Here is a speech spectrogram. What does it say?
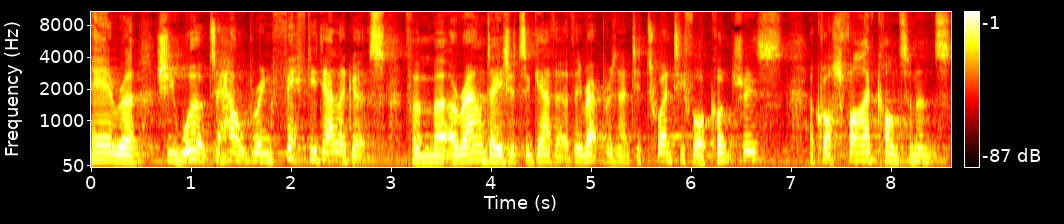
Here, uh, she worked to help bring 50 delegates from uh, around Asia together. They represented 24 countries across five continents,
